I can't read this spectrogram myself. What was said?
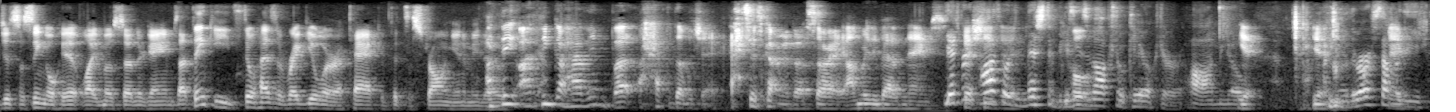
just a single hit, like most other games. I think he still has a regular attack if it's a strong enemy, though. I think I think I have him, but I have to double check. I just can't remember. Sorry, I'm really bad with names. Yeah, it's very possible you missed him because he's an Oh. optional character. Um, you know, Yeah. Yeah. you know, there are some of the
